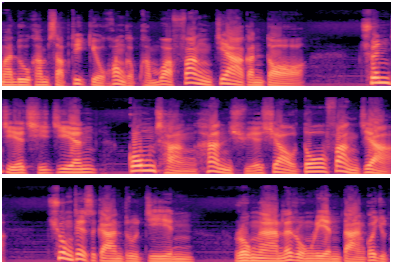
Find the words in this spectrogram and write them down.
มาดูคำศัพท์ที่เกี่ยวข้องกับคำว่าฟั่งจ้ากันต่อ春节期间工厂和学校都放假ช่วงเทศกาลตรุษจีน โรงงานและโรงเรียนต่างก็หยุด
